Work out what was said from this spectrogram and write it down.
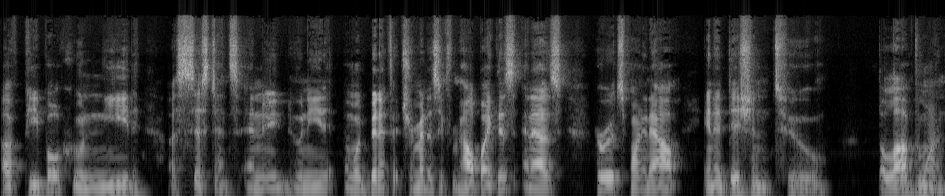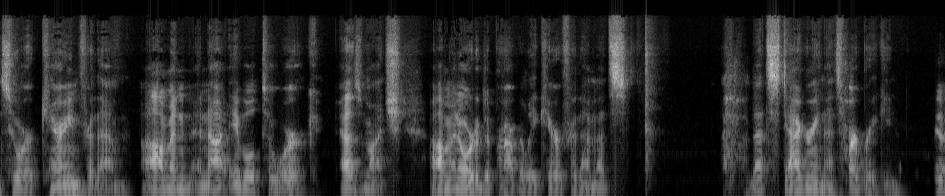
of people who need assistance and need, who need and would benefit tremendously from help like this. And as Harut's pointed out, in addition to the loved ones who are caring for them um, and, and not able to work as much um, in order to properly care for them. That's that's staggering. That's heartbreaking. Yeah.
